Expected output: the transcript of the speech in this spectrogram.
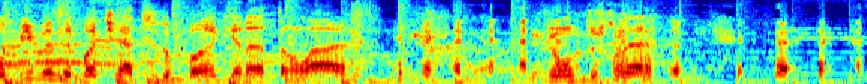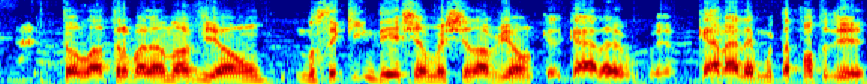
o Beavis e Butthead do Punk, né? Estão lá juntos, né? Estão lá trabalhando no avião. Não sei quem deixa mexer no avião, cara. Caralho, é muita falta de,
